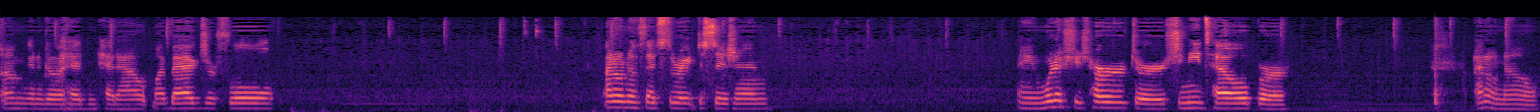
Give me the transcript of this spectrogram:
I'm to go ahead and head out. My bags are full. I don't know if that's the right decision. I mean, what if she's hurt or she needs help or... I don't know.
